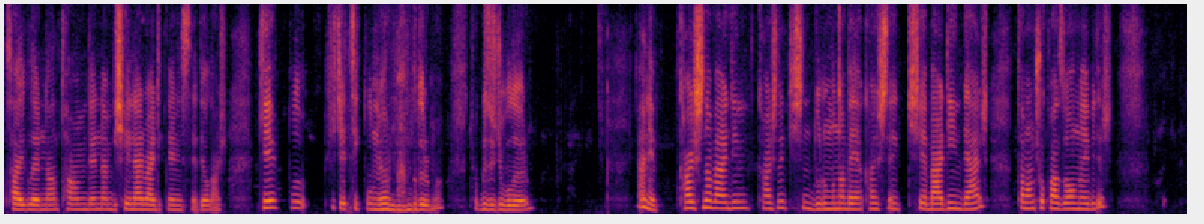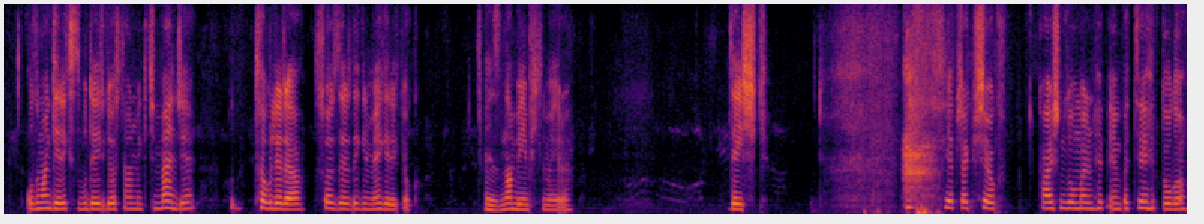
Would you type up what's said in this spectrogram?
Saygılarından, tahammüllerinden bir şeyler verdiklerini hissediyorlar. Ki bu hiç etik bulmuyorum ben bu durumu. Çok üzücü buluyorum. Yani karşına verdiğin, karşındaki kişinin durumuna veya karşıdaki kişiye verdiğin değer tamam çok fazla olmayabilir. O zaman gereksiz bu değeri göstermek için bence tavırlara, sözlere de girmeye gerek yok. En azından benim fikrime göre. Değişik. Yapacak bir şey yok. Karşımıza umarım hep empati dolu,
